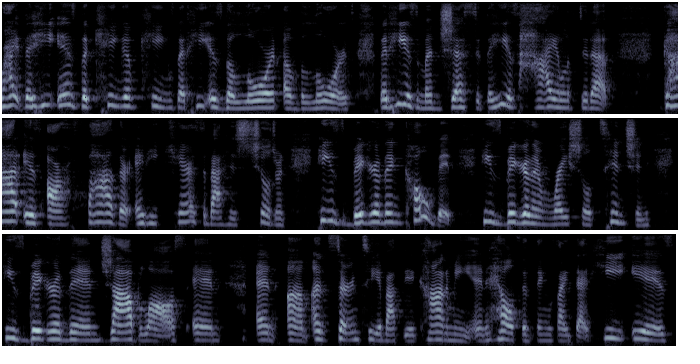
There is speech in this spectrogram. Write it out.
right? That he is the King of Kings, that he is the Lord of Lords, that he is majestic, that he is high and lifted up. God is our Father and He cares about His children. He's bigger than COVID. He's bigger than racial tension. He's bigger than job loss and and um, uncertainty about the economy and health and things like that. He is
